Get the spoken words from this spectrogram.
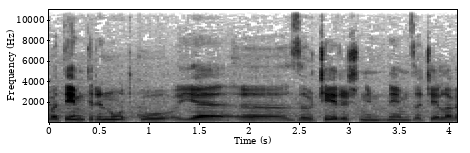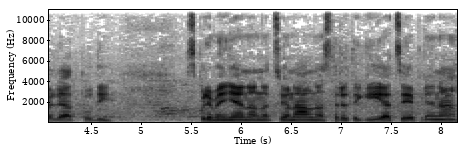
v tem trenutku je uh, za včerajšnjim dnem začela veljati tudi spremenjena nacionalna strategija cepljenja,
